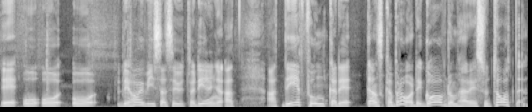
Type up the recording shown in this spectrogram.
Eh, och, och, och det har ju visat sig i utvärderingar att, att det funkade ganska bra. Det gav de här resultaten.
